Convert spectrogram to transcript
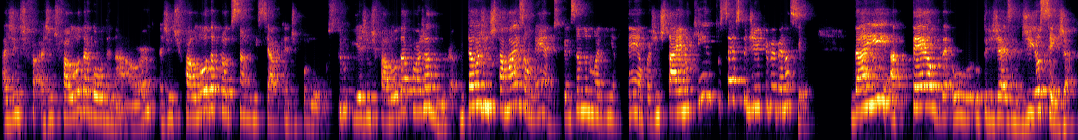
a gente, a gente falou da Golden Hour, a gente falou da produção inicial, que é de colostro, e a gente falou da pojadura. Então, a gente está mais ou menos, pensando numa linha do tempo, a gente está aí no quinto, sexto dia que o bebê nasceu. Daí até o trigésimo dia, ou seja,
